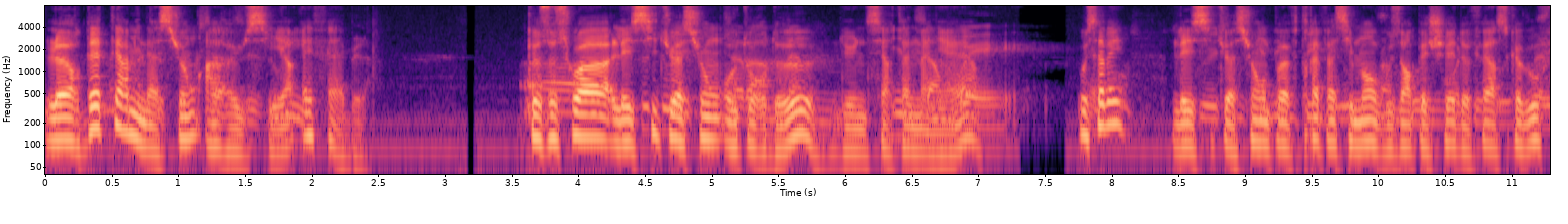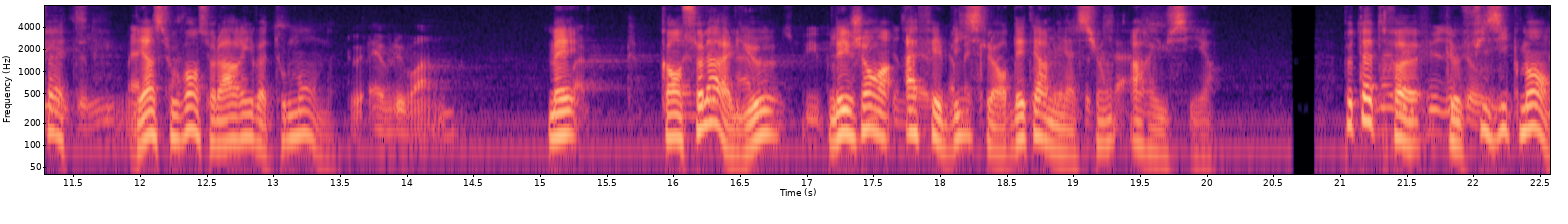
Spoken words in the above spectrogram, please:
leur détermination à réussir est faible. Que ce soit les situations autour d'eux, d'une certaine manière, vous savez, les situations peuvent très facilement vous empêcher de faire ce que vous faites, bien souvent cela arrive à tout le monde. Mais quand cela a lieu, les gens affaiblissent leur détermination à réussir. Peut-être que physiquement,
